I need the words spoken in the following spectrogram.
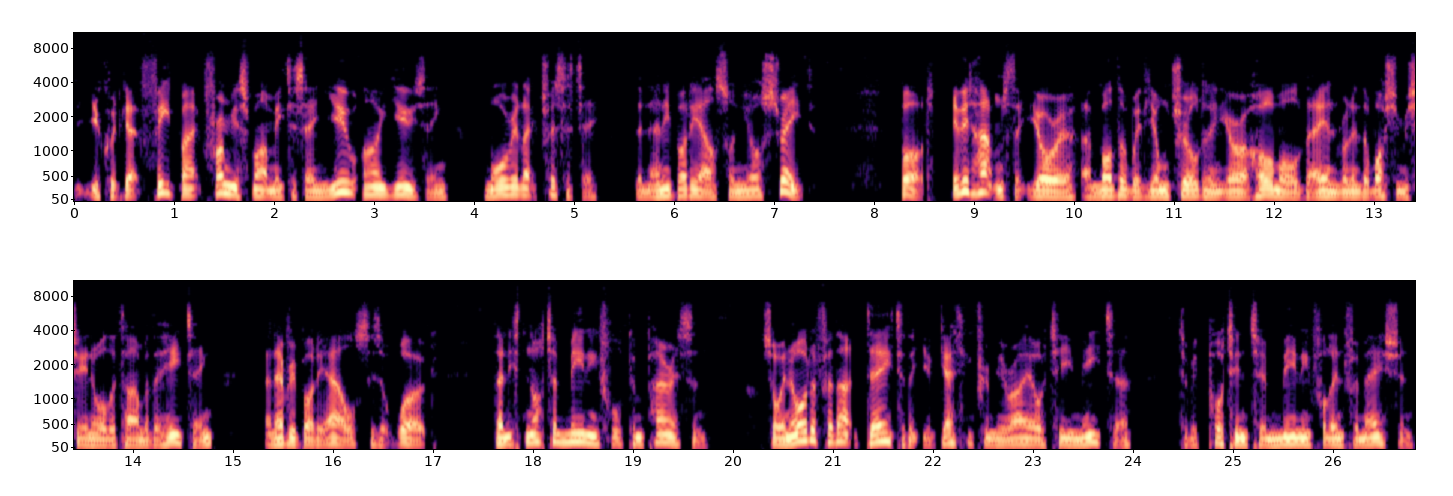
you could get feedback from your smart meter saying you are using more electricity than anybody else on your street. But if it happens that you're a, a, mother with young children and you're at home all day and running the washing machine all the time with the heating, and everybody else is at work, then it's not a meaningful comparison. So, in order for that data that you're getting from your IoT meter to be put into meaningful information,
